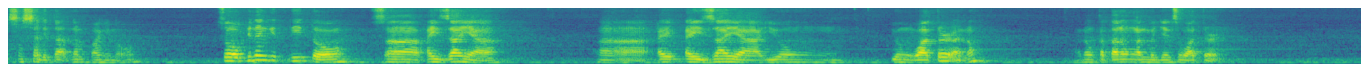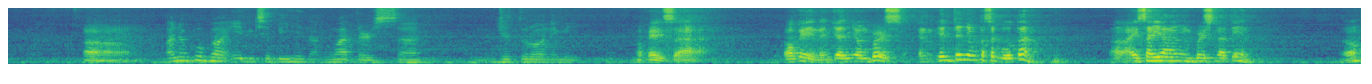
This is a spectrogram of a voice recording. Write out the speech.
sa salita ng Panginoon. So, binanggit dito sa Isaiah, uh, Isaiah yung, yung water, ano? Anong katanungan mo dyan sa water? Uh, ano po ba ang ibig sabihin ng water sa Deuteronomy? Okay, sa Okay, nandiyan yung verse. Nandiyan yung kasagutan. Uh, Isaiah ang verse natin. No?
